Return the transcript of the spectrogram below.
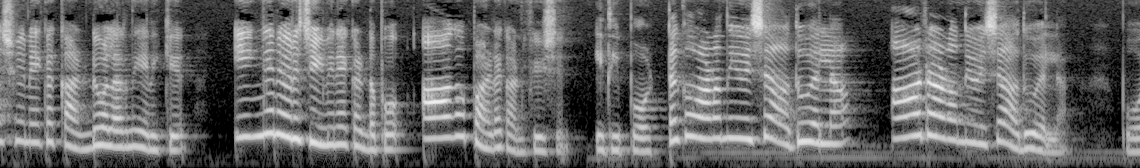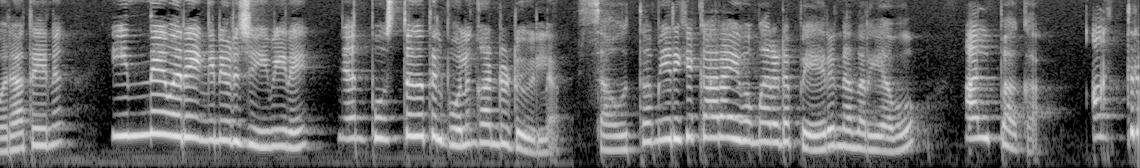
പശുവിനെയൊക്കെ കണ്ടു വളർന്ന എനിക്ക് ഇങ്ങനെ ഒരു ജീവിനെ കണ്ടപ്പോൾ ആകെപ്പാടെ കൺഫ്യൂഷൻ ഇതിപ്പോൾ ഒട്ടകമാണെന്ന് ചോദിച്ചാൽ അതുമല്ല ആടാണോന്ന് ചോദിച്ചാൽ അതുമല്ല. പോരാത്തേന് ഇന്നേ വരെ ഇങ്ങനെ ഒരു ജീവിനെ ഞാൻ പുസ്തകത്തിൽ പോലും കണ്ടിട്ടുമില്ല. സൗത്ത് അമേരിക്കക്കാരായ ഇവന്മാരുടെ പേരെന്നാണെന്നറിയാവോ അൽപ്പാക്ക അത്ര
